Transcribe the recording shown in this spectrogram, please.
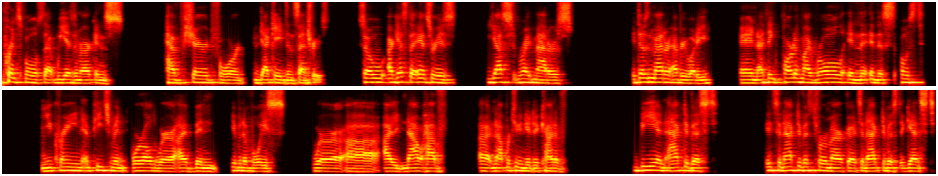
principles that we as Americans have shared for decades and centuries. So I guess the answer is yes, right matters. It doesn't matter everybody. And I think part of my role in the, in this post Ukraine impeachment world where I've been given a voice, where uh, I now have uh, an opportunity to kind of be an activist. It's an activist for America. It's an activist against,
